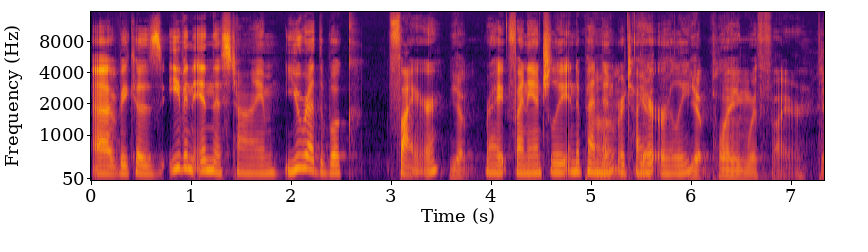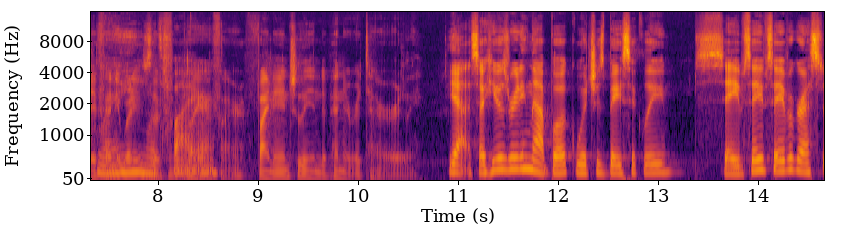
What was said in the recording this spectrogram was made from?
uh, because even in this time, you read the book Fire, Yep. right? Financially independent, Um, retire early. Yep, playing with fire. if anybody's with looking playing with fire. fire. Financially independent, retire early. Yeah, so he was reading that book, which is basically save, save, save aggress-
